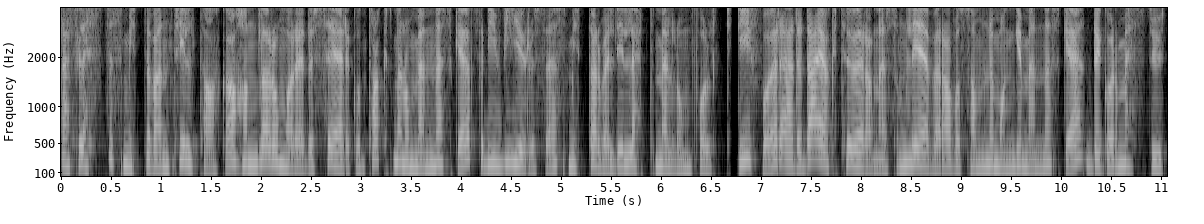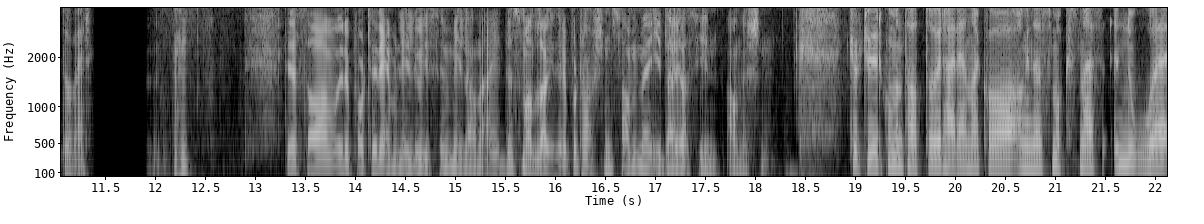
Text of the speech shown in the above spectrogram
de fleste smitteverntiltakene handler om å redusere kontakt mellom mennesker fordi viruset smitter veldig lett mellom folk. Derfor er det de aktørene som lever av å samle mange mennesker, det går mest utover. Det sa vår reporter Emily Louise Milland Eide, som hadde laget reportasjen sammen med Ida Yasin Andersen. Kulturkommentator her i NRK, Agnes Moxnes. Noe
